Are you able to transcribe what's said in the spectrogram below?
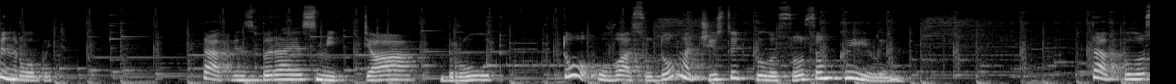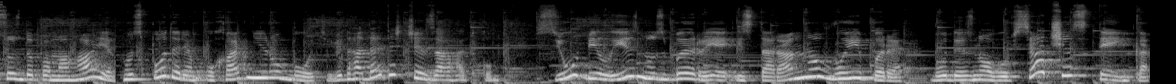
він робить? Так, він збирає сміття, бруд. Хто у вас удома чистить пилососом килим? Так, пилосос допомагає господарям у хатній роботі. Відгадайте ще загадку. Всю білизну збере і старанно випере, буде знову вся чистенька,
